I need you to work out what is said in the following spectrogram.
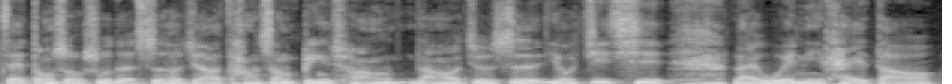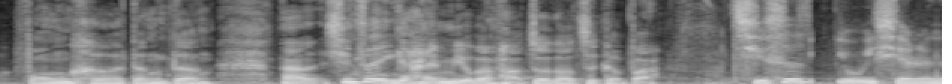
在动手术的时候，只要躺上病床，然后就是有机器来为你开刀、缝合等等。那现在应该还没有办法做到这个吧？其实有一些人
